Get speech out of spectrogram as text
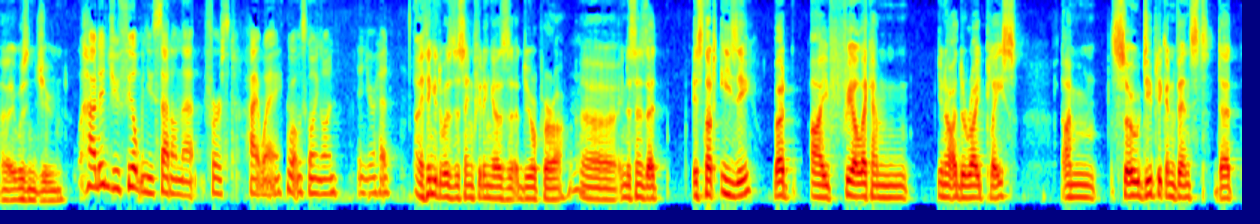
Uh, it was in June. How did you feel when you sat on that first highway? What was going on in your head? I think it was the same feeling as the opera, uh, in the sense that it's not easy, but I feel like I'm, you know, at the right place. I'm so deeply convinced that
